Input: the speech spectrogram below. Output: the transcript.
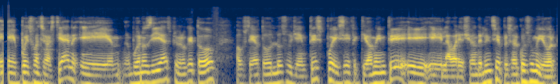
Eh, pues Juan Sebastián, eh, buenos días. Primero que todo, a usted y a todos los oyentes, pues efectivamente eh, la variación del índice de precio al consumidor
